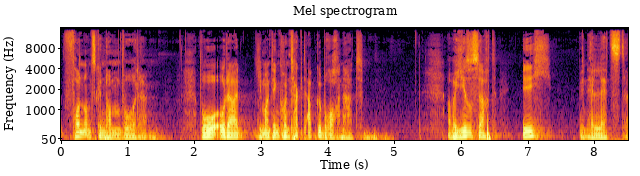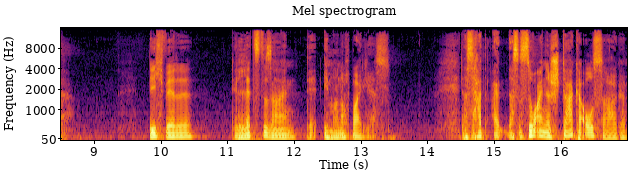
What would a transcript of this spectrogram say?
von uns genommen wurde. Wo oder jemand den Kontakt abgebrochen hat. Aber Jesus sagt, ich bin der Letzte. Ich werde der Letzte sein, der immer noch bei dir ist. Das, hat, das ist so eine starke Aussage.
